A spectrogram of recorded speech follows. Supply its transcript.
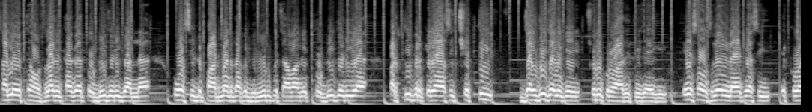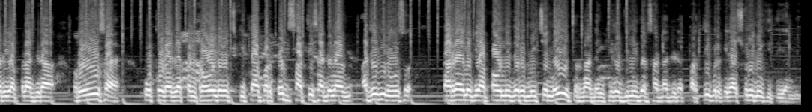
ਸਾਨੂੰ ਇੱਥੇ ਹੌਸਲਾ ਦਿੱਤਾ ਗਿਆ, ਤੁਹਾਡੀ ਜਿਹੜੀ ਗੱਲ ਹੈ, ਉਹ ਅਸੀਂ ਡਿਪਾਰਟਮੈਂਟ ਤੱਕ ਜ਼ਰੂਰ ਪਹੁੰਚਾਵਾਂਗੇ। ਤੁਹਾਡੀ ਜਿਹੜੀ ਹੈ ਭਰਤੀ ਪ੍ਰਕਿਰਿਆ, ਅਸੀਂ ਛੇਤੀ ਜਲਦੀ ਜਾਣੀ ਕਿ ਸ਼ੁਰੂ ਕਰਵਾ ਦਿੱਤੀ ਜਾਏਗੀ। ਇਸ ਹੌਸਲੇ ਨੂੰ ਲੈ ਕੇ ਅਸੀਂ ਇੱਕ ਵਾਰੀ ਆਪਣਾ ਜਿਹੜਾ ਰੋਸ ਹੈ, ਉਹ ਥੋੜਾ ਜਿਹਾ ਕੰਟਰੋਲ ਦੇ ਵਿੱਚ ਕੀਤਾ, ਪਰ ਕੁਝ ਸਾਥੀ ਸਾਡੇ ਨਾਲ ਅਜੇ ਵੀ ਰੋਸ ਕਰ ਰਹੇ ਨੇ ਕਿ ਆਪਾਂ ਉਨੀ ਦੇਰ ਨੀਚੇ ਨਹੀਂ ਉਤਰਨਾ ਟੈਂਕੀ ਤੋਂ, ਜਿੰਨੀ ਦੇਰ ਸਾਡਾ ਜਿਹੜਾ ਭਰਤੀ ਪ੍ਰਕਿਰਿਆ ਸ਼ੁਰੂ ਨਹੀਂ ਕੀਤੀ ਜਾਂਦੀ।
